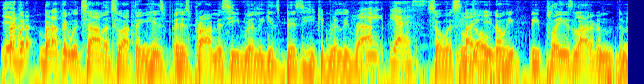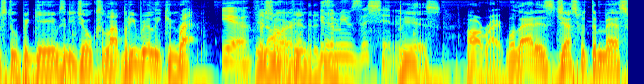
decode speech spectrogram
Yeah, but, but I think with Tyler too, I think his his problem is he really gets busy. He can really rap. He- yes. So it's He's like dope. you know he, he plays a lot of them, them stupid games and he jokes a lot, but he really can rap. yeah for You know, sure at the end of the he's a musician He is. All right. Well, that is just with the mess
